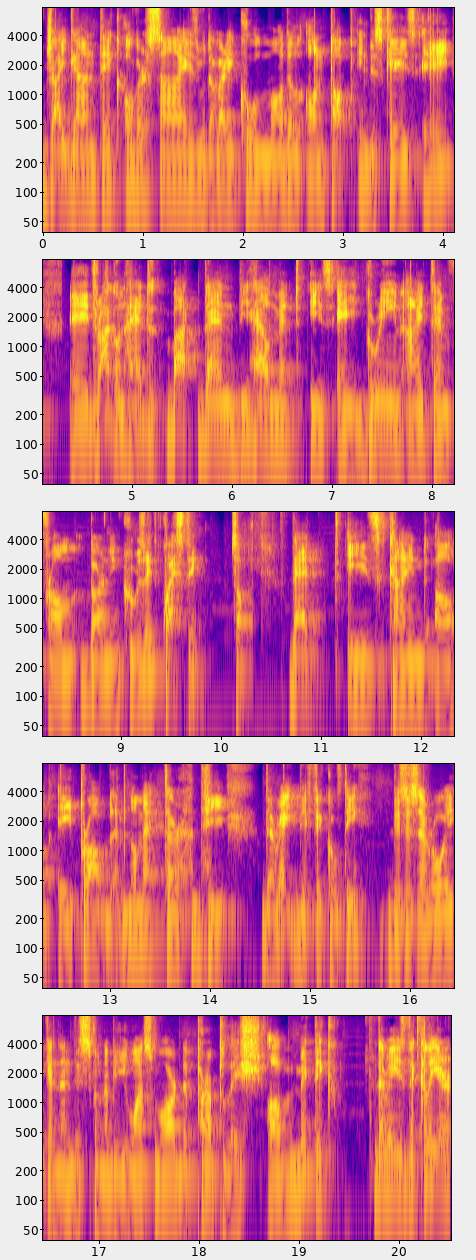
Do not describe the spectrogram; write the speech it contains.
gigantic, oversized, with a very cool model on top, in this case a, a dragon head, but then the helmet is a green item from Burning Crusade questing. So that is kind of a problem. No matter the, the raid difficulty, this is heroic and then this is gonna be once more the purplish of mythic, there is the clear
